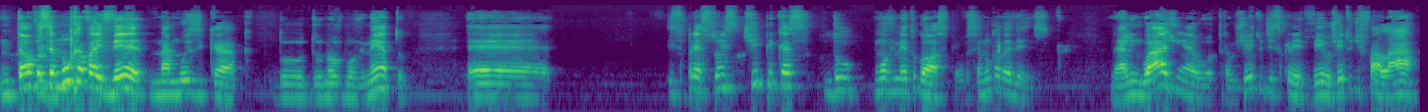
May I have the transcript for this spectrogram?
Então, você nunca vai ver na música do, do novo movimento é, expressões típicas do movimento gospel. Você nunca vai ver isso. Né? A linguagem é outra, o jeito de escrever, o jeito de falar,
